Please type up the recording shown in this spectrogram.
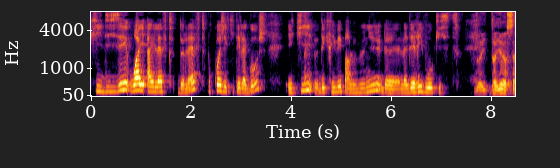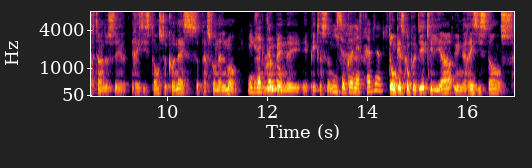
qui disait Why I left the left, pourquoi j'ai quitté la gauche, et qui euh, décrivait par le menu la, la dérive wokiste. D'ailleurs, certains de ces résistants se connaissent personnellement. Exactement. Rubin et, Peterson. Ils se connaissent très bien. Donc, est-ce qu'on peut dire qu'il y a une résistance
